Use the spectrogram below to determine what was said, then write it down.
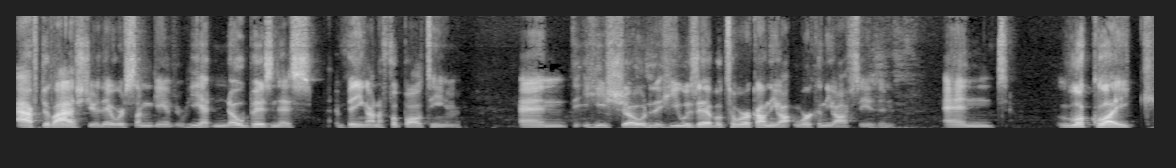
after last year there were some games where he had no business being on a football team and he showed that he was able to work on the work in the offseason and look like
